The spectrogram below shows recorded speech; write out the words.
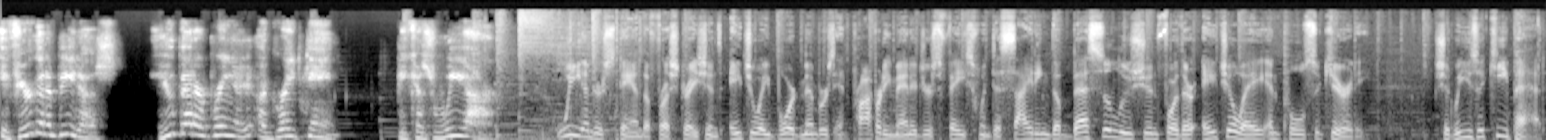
if you're going to beat us, you better bring a, a great game because we are. We understand the frustrations HOA board members and property managers face when deciding the best solution for their HOA and pool security. Should we use a keypad,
